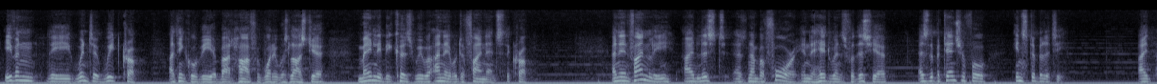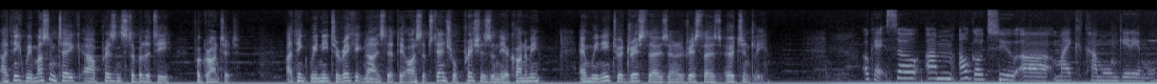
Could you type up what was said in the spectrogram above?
Even the winter wheat crop I think will be about half of what it was last year, mainly because we were unable to finance the crop. And then finally, I list as number four in the headwinds for this year as the potential for instability. I, I think we mustn't take our present stability for granted. I think we need to recognize that there are substantial pressures in the economy, and we need to address those and address those urgently. Okay, so um, I'll go to uh, Mike Kamungeremu.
